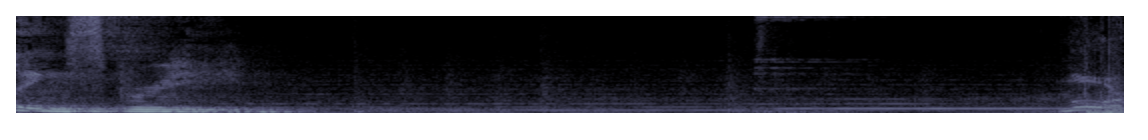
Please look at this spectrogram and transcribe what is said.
Killing spree. More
